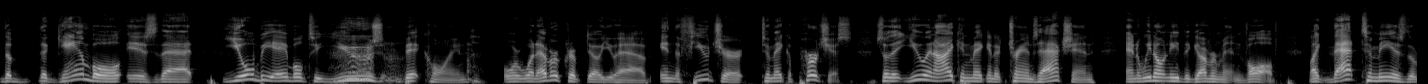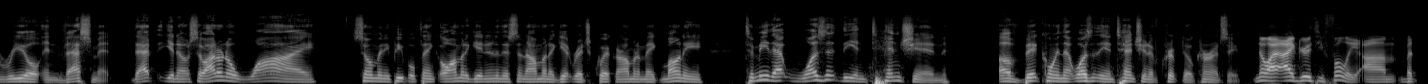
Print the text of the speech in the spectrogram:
the the gamble is that you'll be able to use bitcoin or whatever crypto you have in the future to make a purchase so that you and I can make a transaction and we don't need the government involved. Like that to me is the real investment. That, you know, so I don't know why so many people think, "Oh, I'm going to get into this and I'm going to get rich quick or I'm going to make money." To me that wasn't the intention of Bitcoin. That wasn't the intention of cryptocurrency. No, I, I agree with you fully. Um, but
